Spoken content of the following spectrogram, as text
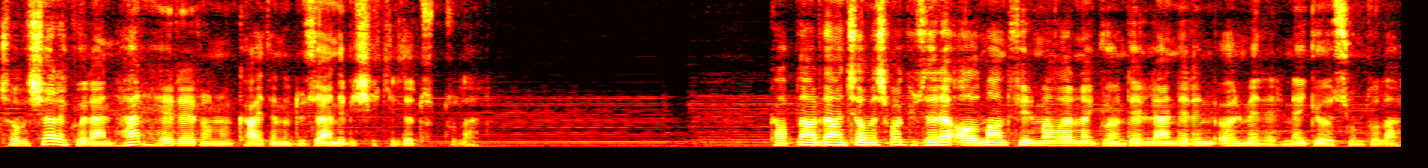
çalışarak ölen her Herero'nun kaydını düzenli bir şekilde tuttular. Kamplardan çalışmak üzere Alman firmalarına gönderilenlerin ölmelerine göz yumdular.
